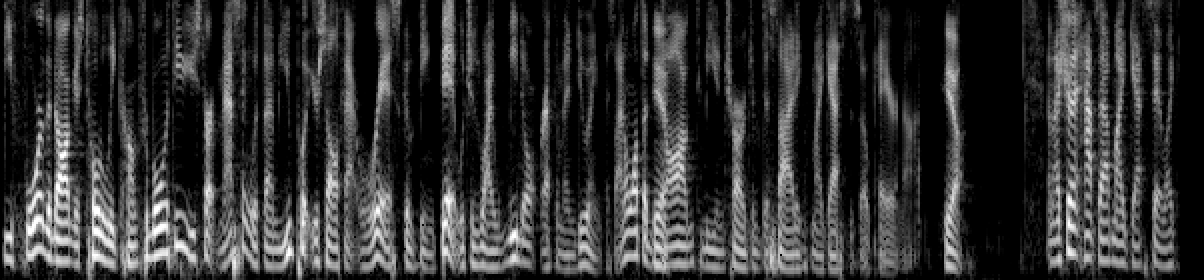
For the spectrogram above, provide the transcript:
before the dog is totally comfortable with you you start messing with them you put yourself at risk of being bit which is why we don't recommend doing this i don't want the Yeah. dog to be in charge of deciding if my guest is okay or not Yeah. and i shouldn't have to have my guest say like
